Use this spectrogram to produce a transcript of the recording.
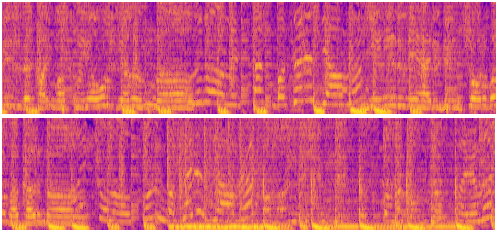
Bir de kaymaklı yoğurt yanında. Onu da alırsak batarız yavrum. Yenir mi her gün çorba makarna? Ay son olsun bakarız yavrum. Paramız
